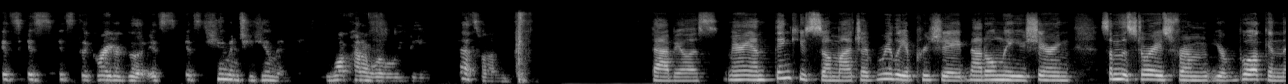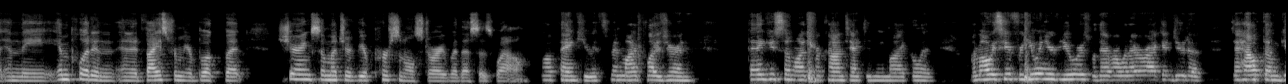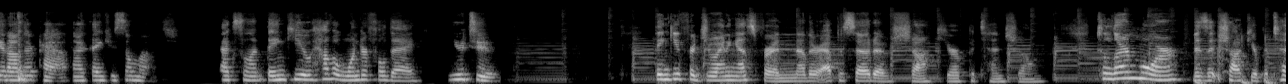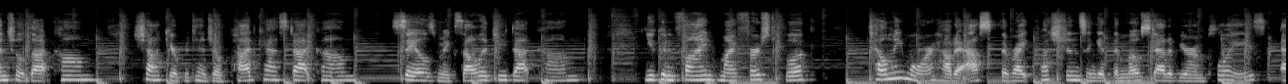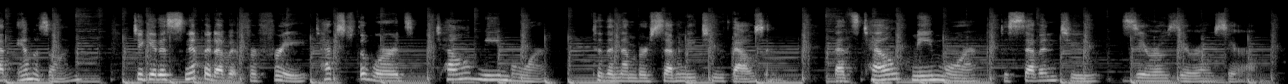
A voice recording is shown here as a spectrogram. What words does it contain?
It's it's it's the greater good. It's it's human to human. What kind of world will we be? That's what I'm Fabulous. Mary Ann, thank you so much. I really appreciate not only you sharing some of the stories from your book and the, and the input and, and advice from your book, but sharing so much of your personal story with us as well. Well, thank you. It's been my pleasure. And thank you so much for contacting me, Michael. And I'm always here for you and your viewers, whatever, whatever I can do to, to help them get on their path. I thank you so much. Excellent. Thank you. Have a wonderful day. You too. Thank you for joining us for another episode of Shock Your Potential. To learn more, visit shockyourpotential.com, shockyourpotentialpodcast.com, salesmixology.com. You can find my first book, Tell Me More How to Ask the Right Questions and Get the Most Out of Your Employees, at Amazon. To get a snippet of it for free, text the words Tell Me More to the number 72000. That's Tell Me More to 72000.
